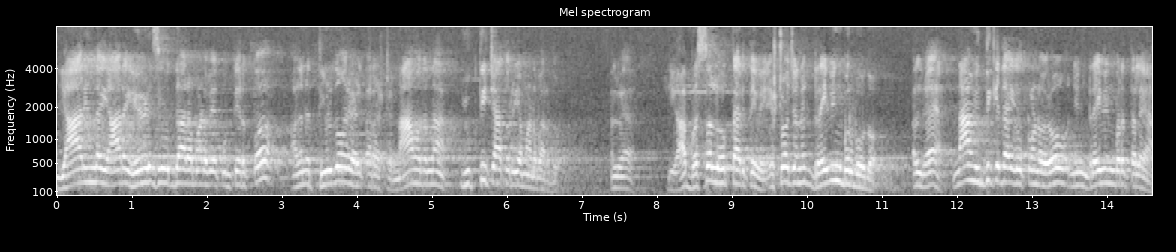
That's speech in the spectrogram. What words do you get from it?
ಯಾರಿಂದ ಯಾರು ಹೇಳಿಸಿ ಉದ್ಧಾರ ಮಾಡಬೇಕು ಅಂತಿರುತ್ತೋ, ಅದನ್ನು ತಿಳಿದವರು ಹೇಳ್ತಾರೆ ಅಷ್ಟೇ. ನಾವು ಅದನ್ನು ಯುಕ್ತಿ ಚಾತುರ್ಯ ಮಾಡಬಾರ್ದು. ಅಲ್ವೇ? ಈಗ ಬಸ್ಸಲ್ಲಿ ಹೋಗ್ತಾ ಇರ್ತೀವಿ, ಎಷ್ಟೋ ಜನಕ್ಕೆ ಡ್ರೈವಿಂಗ್ ಬರ್ಬೋದು. ಅಲ್ವೇ? ನಾವು ಇದ್ದಕ್ಕಿದ್ದಾಗಿ ಹೊತ್ಕೊಂಡವರು ನಿನ್ನ ಡ್ರೈವಿಂಗ್ ಬರುತ್ತಲ್ಲಯ್ಯ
